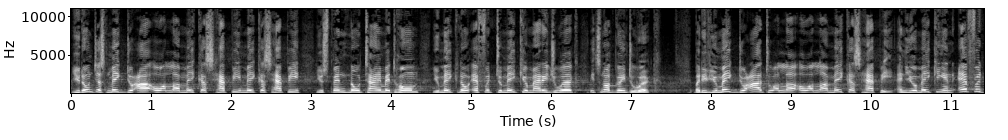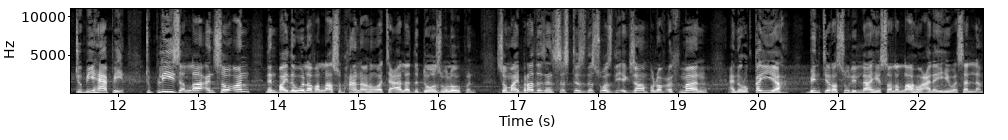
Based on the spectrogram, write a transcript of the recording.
You don't just make dua, oh Allah, make us happy, make us happy. You spend no time at home, you make no effort to make your marriage work. It's not going to work. But if you make dua to Allah, oh Allah, make us happy, and you're making an effort to be happy, to please Allah, and so on, then by the will of Allah subhanahu wa ta'ala, the doors will open. So, my brothers and sisters, this was the example of Uthman and Ruqayyah binti Rasulullah sallallahu alayhi wasallam.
